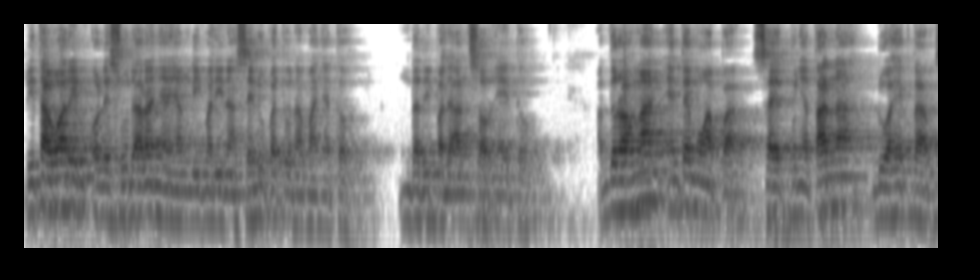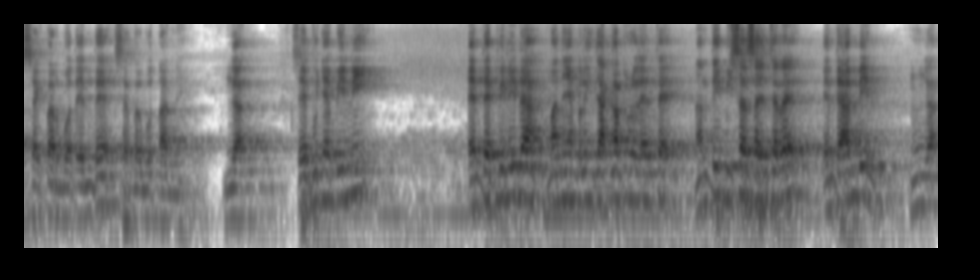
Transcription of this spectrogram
ditawarin oleh saudaranya yang di Madinah, saya lupa tuh namanya tuh, daripada ansornya itu. Abdurrahman, ente mau apa? Saya punya tanah 2 hektar, hektar buat ente, hektar buat ane. Enggak. Saya punya bini, ente pilih dah mana yang paling cakep menurut ente. Nanti bisa saya cerai, ente ambil. Enggak.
